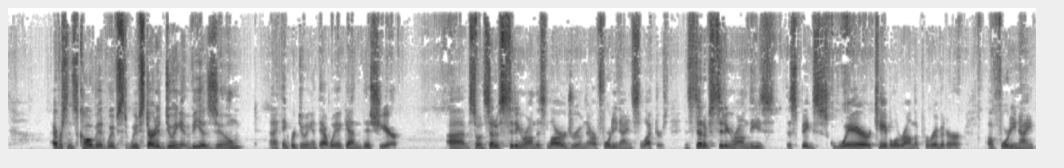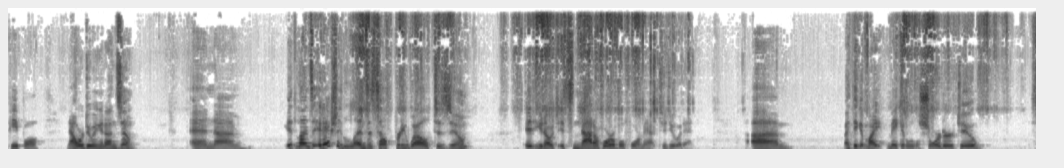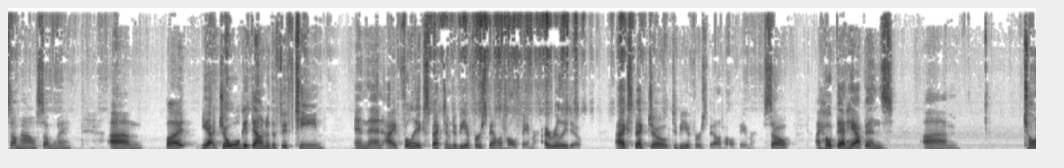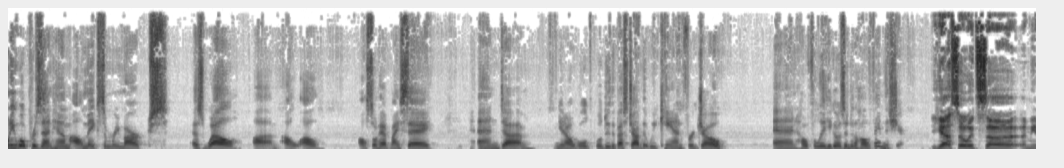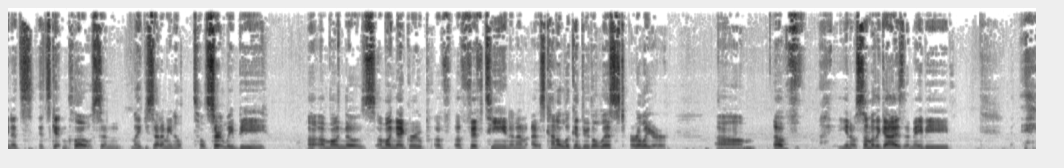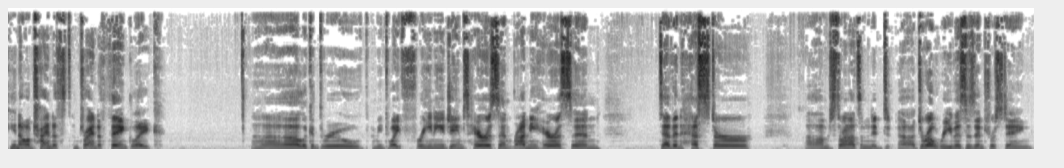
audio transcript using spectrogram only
Ever since COVID, we've, we've started doing it via Zoom, and I think we're doing it that way again this year. Um, so instead of sitting around this large room, there are 49 selectors. Instead of sitting around these this big square table around the perimeter of 49 people, now we're doing it on Zoom, and um, it lends it actually lends itself pretty well to Zoom. It, you know, it's not a horrible format to do it in. Um, I think it might make it a little shorter too, somehow, some way. Um, but yeah, Joe will get down to the 15 And then I fully expect him to be a first ballot Hall of Famer. I really do. I expect Joe to be a first ballot Hall of Famer. So I hope that happens. Um, Tony will present him. I'll make some remarks as well. Um, I'll, I'll, also have my say, and um, you know we'll we'll do the best job that we can for Joe, and hopefully he goes into the Hall of Fame this year. Yeah, so it's uh, I mean it's it's getting close, and like you said, I mean he'll he'll certainly be uh, among those among that group of, of 15 and I'm, i was kind of looking through the list earlier um, of you know some of the guys that maybe you know i'm trying to i'm trying to think like uh looking through i mean dwight freeney james harrison rodney harrison devin hester uh, i'm just throwing out some uh, darrelle revis is interesting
